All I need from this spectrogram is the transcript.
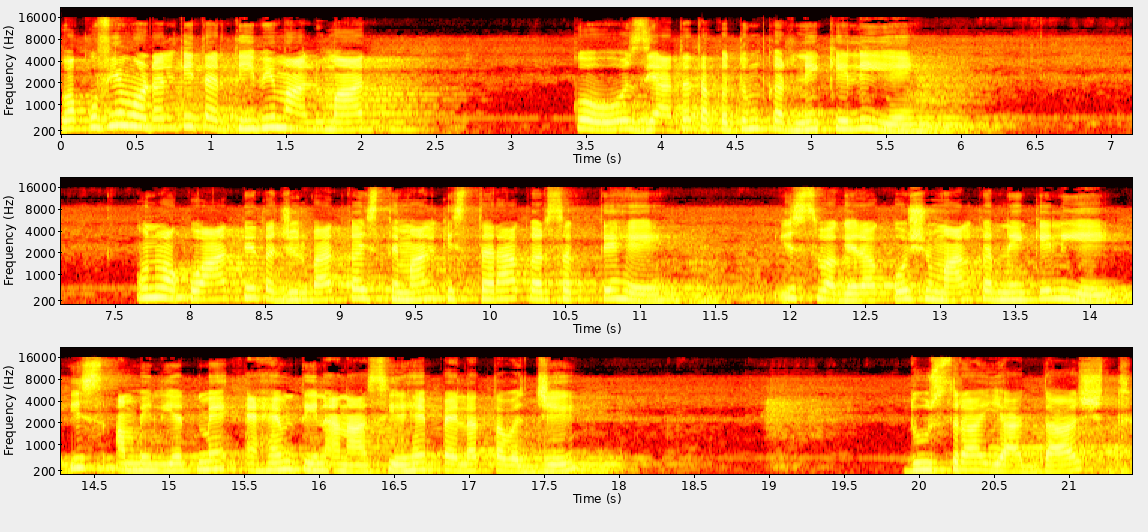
वकूफ़ी मॉडल की तरतीबी मालूम को ज़्यादा तकदम करने के लिए उन वक़ात में तजुर्बात का इस्तेमाल किस तरह कर सकते हैं, इस वगैरह को शुमार करने के लिए इस अमलीत में अहम तीन अनासर हैं। पहला, तवज्जे। दूसरा, याददाश्त।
